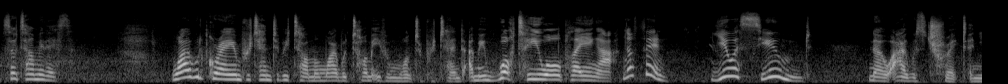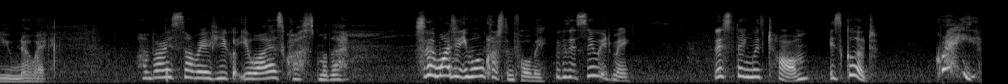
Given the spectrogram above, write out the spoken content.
So tell me this. Why would Graham pretend to be Tom and why would Tom even want to pretend? I mean, what are you all playing at? Nothing. You assumed. No, I was tricked and you know it. I'm very sorry if you got your wires crossed, Mother. So then why didn't you uncross them for me? Because it suited me. This thing with Tom is good. Great.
